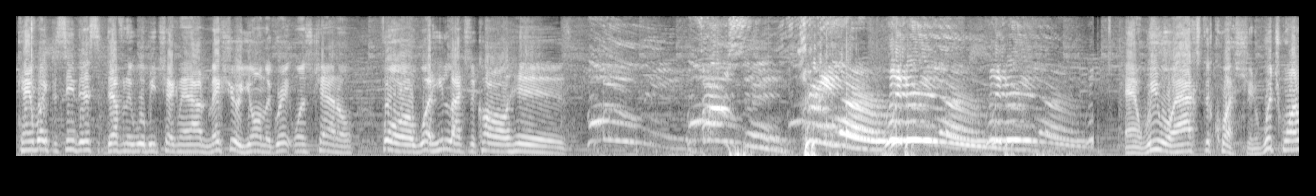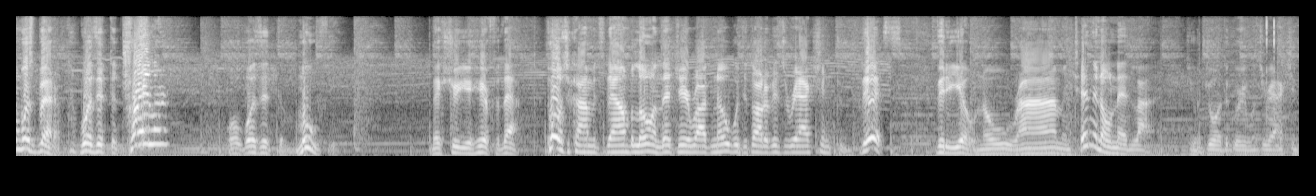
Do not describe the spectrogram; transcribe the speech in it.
can't wait to see this. Definitely will be checking it out. Make sure you're on the Great Ones channel for what he likes to call his movie versus trailer review. and we will ask the question which one was better? Was it the trailer or was it the movie? Make sure you're here for that. Post your comments down below and let J Rock know what you thought of his reaction to this video. No rhyme intended on that line. If you enjoyed the Great One's reaction,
